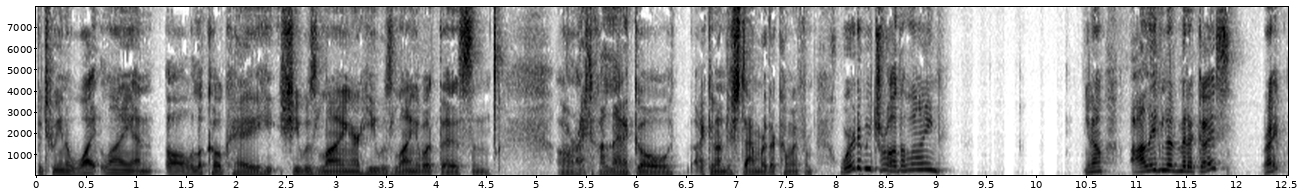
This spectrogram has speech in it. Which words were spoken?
between a white lie and, oh, look, okay, he, she was lying or he was lying about this. And all right, look, I'll let it go. I can understand where they're coming from. Where do we draw the line? You know, I'll even admit it, guys, right?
